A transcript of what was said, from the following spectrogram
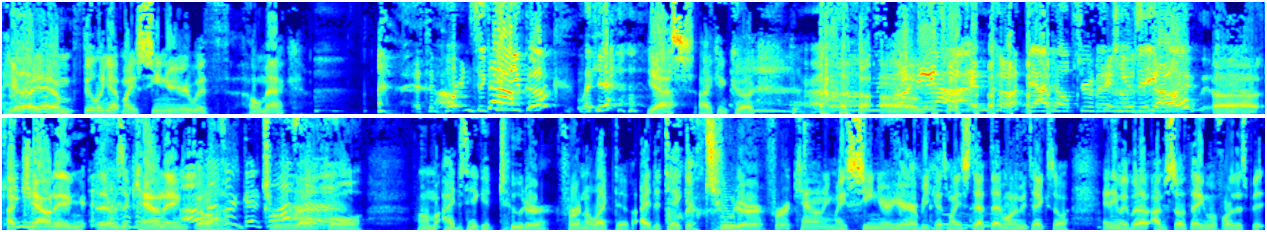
here I am filling out my senior year with home ec. It's important So stuff. can you cook? Like, yeah. Yes, I can cook. Money, Dad. can cook. Dad helps your eventual you date. Uh, accounting. There was accounting. Oh, those are good classes. Dreadful. Um, I had to take a tutor for an elective. I had to take a tutor for accounting my senior year because my stepdad wanted me to take. So anyway, but I, I'm so thankful for this. But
